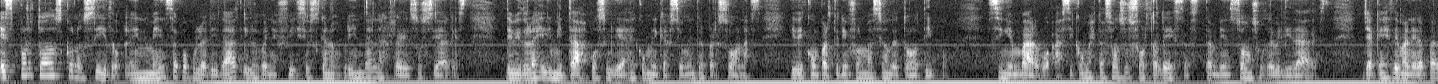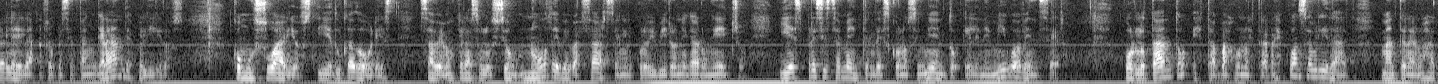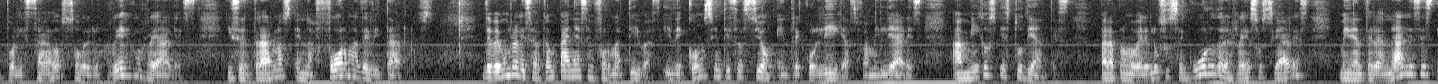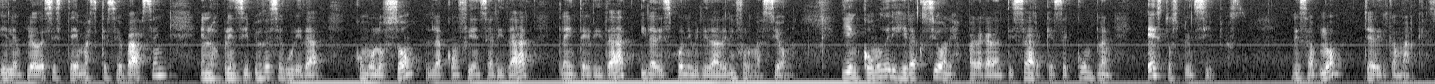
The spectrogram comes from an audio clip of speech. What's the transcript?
Es por todos conocido la inmensa popularidad y los beneficios que nos brindan las redes sociales, debido a las ilimitadas posibilidades de comunicación entre personas y de compartir información de todo tipo. Sin embargo, así como estas son sus fortalezas, también son sus debilidades, ya que de manera paralela representan grandes peligros. Como usuarios y educadores, sabemos que la solución no debe basarse en el prohibir o negar un hecho, y es precisamente el desconocimiento el enemigo a vencer. Por lo tanto, está bajo nuestra responsabilidad mantenernos actualizados sobre los riesgos reales y centrarnos en la forma de evitarlos. Debemos realizar campañas informativas y de concientización entre colegas, familiares, amigos y estudiantes para promover el uso seguro de las redes sociales mediante el análisis y el empleo de sistemas que se basen en los principios de seguridad, como lo son la confidencialidad, la integridad y la disponibilidad de la información, y en cómo dirigir acciones para garantizar que se cumplan estos principios. Les habló Yadilka Márquez.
